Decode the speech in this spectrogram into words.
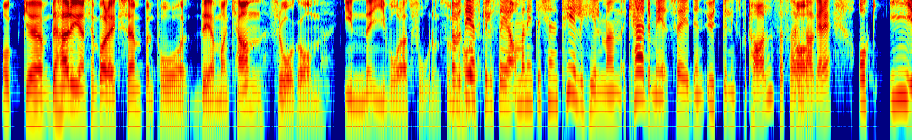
Och uh, det här är egentligen bara exempel på det man kan fråga om inne i vårt forum som Det vi har. det jag skulle säga, om man inte känner till Hillman Academy så är det en utbildningsportal för företagare. Och i,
